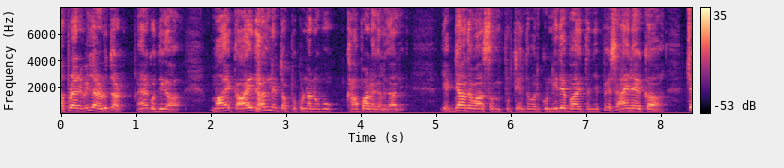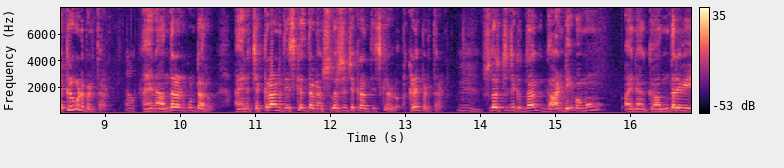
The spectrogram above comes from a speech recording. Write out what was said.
అప్పుడు ఆయన వెళ్ళి అడుగుతాడు ఆయన కొద్దిగా మా యొక్క ఆయుధాలని తప్పకుండా నువ్వు కాపాడగలగాలి. యజ్ఞాతవాసం పుట్టేంత వరకు నీదే బాధ్యత అని చెప్పేసి ఆయన యొక్క చక్రం కూడా పెడతాడు. ఆయన అందరూ అనుకుంటారు ఆయన చక్రాన్ని తీసుకెళ్తాడు ఆయన సుదర్శన చక్రాన్ని తీసుకెళ్ళాడు అక్కడే పెడతాడు. సుదర్శన చక్రం గాంధీవము ఆయన యొక్క అందరివి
